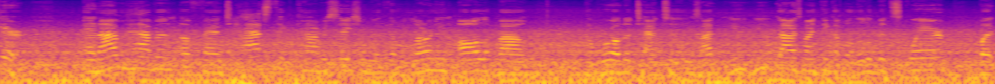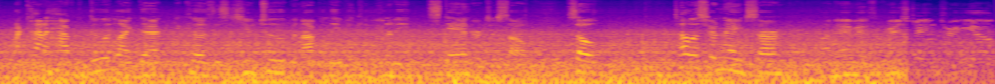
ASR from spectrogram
here. And I'm having a fantastic conversation with him, learning all about the world of tattoos. I, you, you guys might think I'm a little bit square, but I kind of have to do it like that because this is YouTube and I believe in community standards or so. So, tell us your name, sir. My name is Christian. Trujillo.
